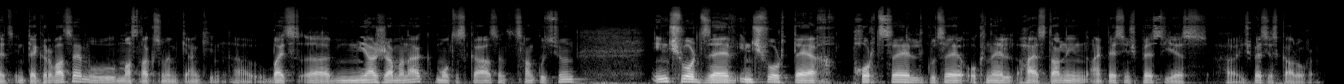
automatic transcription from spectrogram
մեծ ինտեգրված եմ ու մասնակցում եմ կյանքին, հա, բայց միաժամանակ մոտս կա ասենց ցանկություն ինչ որ ձև, ինչ որ տեղ փորձել, գուցե օգնել Հայաստանին այնպես ինչպես ես, ինչպես ես կարող եմ։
